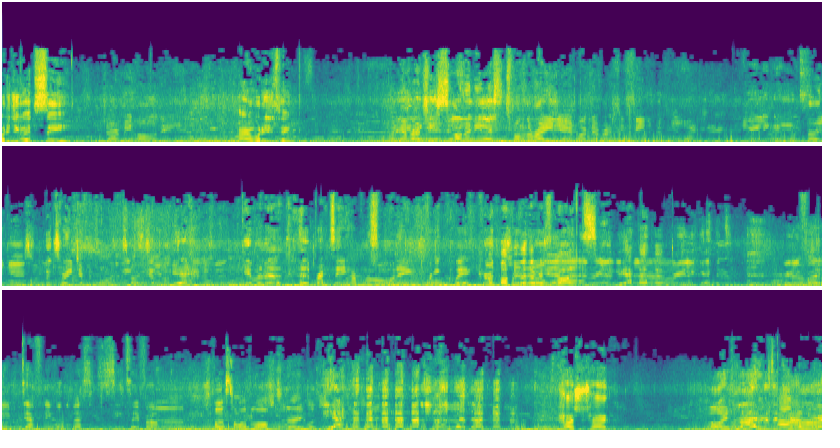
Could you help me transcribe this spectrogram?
what did you go to see? Jeremy Hardy. And what did you think? I've never actually, I've only listened from the radio, but I've never actually seen it Very good. Looks very different from what I was expecting. Yeah, given that the Brexit happened this oh. morning, pretty quick on the response. Yeah, really good. Really funny. Definitely one of the best things I've seen so far. First time I've laughed today. Yeah. Hashtag Life, Life is a cabaret.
